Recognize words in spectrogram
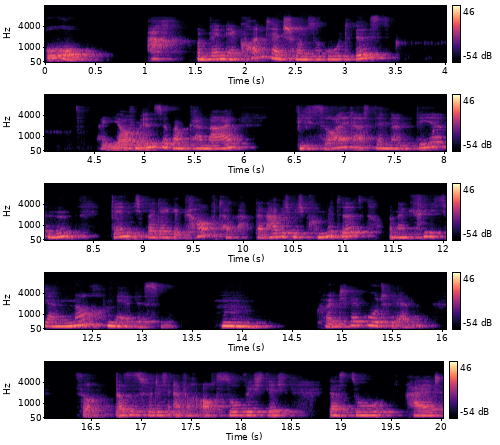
Oh, ach, und wenn der Content schon so gut ist, bei ihr auf dem Instagram-Kanal, wie soll das denn dann werden, wenn ich bei der gekauft habe? Dann habe ich mich committed und dann kriege ich ja noch mehr Wissen. Hm, könnte ja gut werden. So, das ist für dich einfach auch so wichtig, dass du halt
